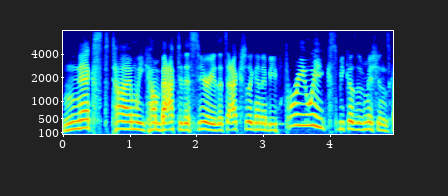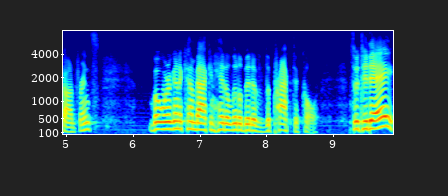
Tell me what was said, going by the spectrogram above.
Next time we come back to this series, it's actually going to be three weeks because of missions conference, but we're going to come back and hit a little bit of the practical. So today,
